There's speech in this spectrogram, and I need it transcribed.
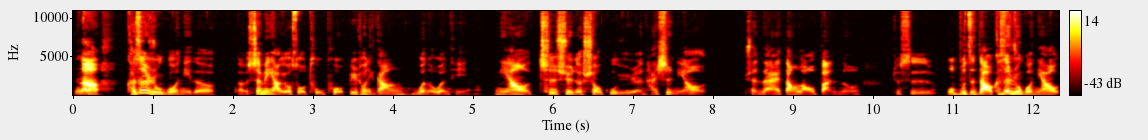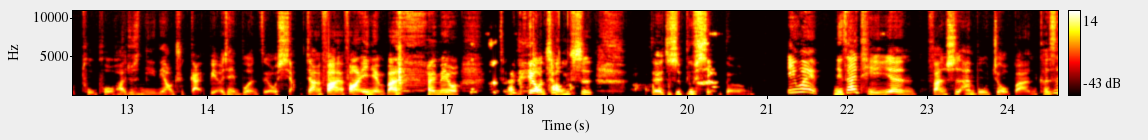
那可是如果你的呃生命要有所突破，比如说你刚刚问的问题，你要持续的受雇于人，还是你要选择来当老板呢？就是我不知道。可是如果你要突破的话，就是你一定要去改变，而且你不能只有想这样放来放了一年半 还没有 还没有尝试，对，这、就是不行的。因为你在体验凡事按部就班，可是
